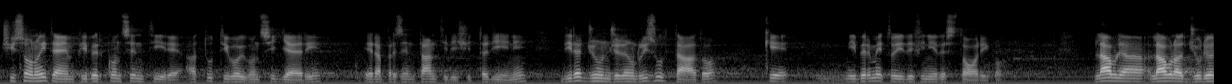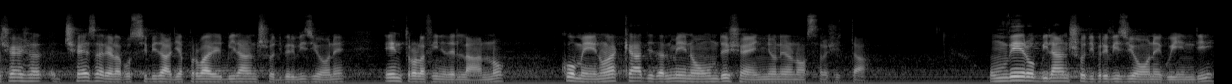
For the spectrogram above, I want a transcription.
ci sono i tempi per consentire a tutti voi consiglieri e rappresentanti dei cittadini di raggiungere un risultato che mi permetto di definire storico. L'Aula Giulio Cesare ha la possibilità di approvare il bilancio di previsione entro la fine dell'anno, come non accade da almeno un decennio nella nostra città. Un vero bilancio di previsione, quindi,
